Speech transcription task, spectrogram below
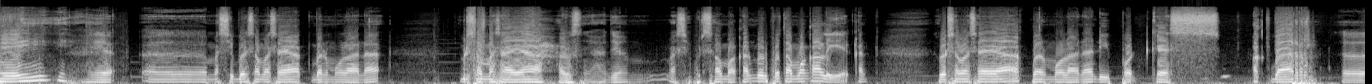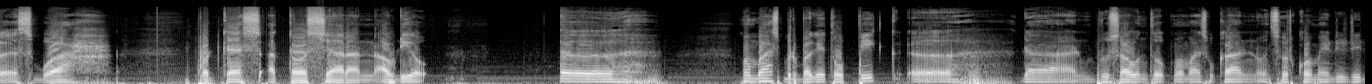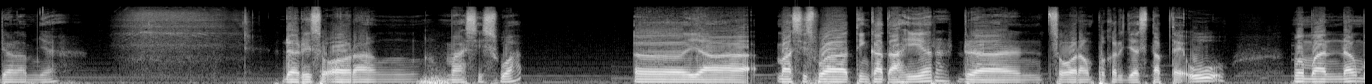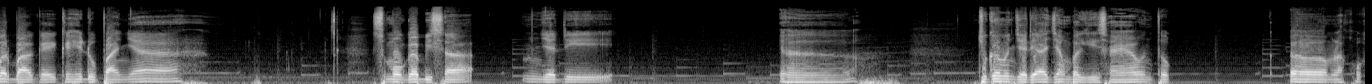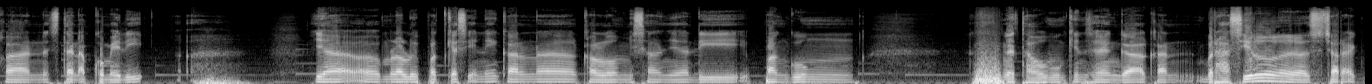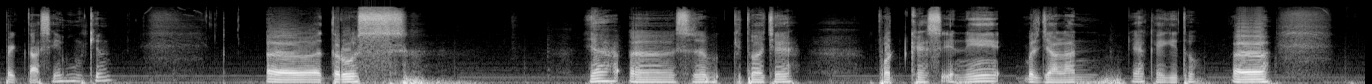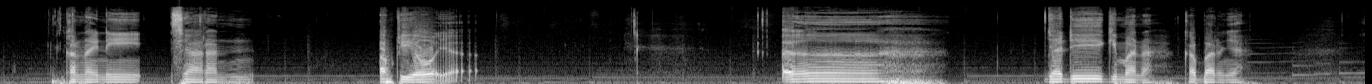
Hey, ya eh, masih bersama saya Akbar Maulana. Bersama saya harusnya aja masih bersama kan baru pertama kali ya kan. Bersama saya Akbar Maulana di podcast Akbar eh, sebuah podcast atau siaran audio eh membahas berbagai topik eh dan berusaha untuk memasukkan unsur komedi di dalamnya dari seorang mahasiswa uh, ya mahasiswa tingkat akhir dan seorang pekerja staf TU memandang berbagai kehidupannya. Semoga bisa menjadi uh, juga menjadi ajang bagi saya untuk uh, melakukan stand up comedy ya eh, melalui podcast ini karena kalau misalnya di panggung nggak tahu mungkin saya nggak akan berhasil uh, secara ekspektasi mungkin. Uh, terus ya uh, segitu aja ya. Podcast ini berjalan ya kayak gitu. Uh, karena ini siaran audio ya uh, jadi gimana kabarnya?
